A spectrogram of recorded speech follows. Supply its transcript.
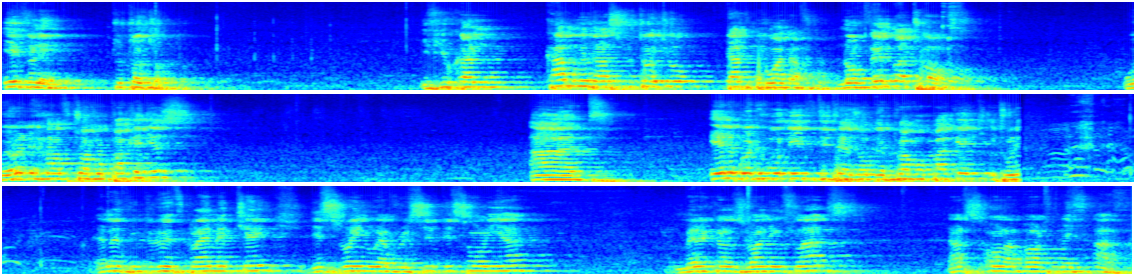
Evelyn to Toto. If you can come with us to Toto, that would be wonderful. November 12th. We already have travel packages. And anybody who needs details of the travel package, it will anything to do with climate change. This rain we have received this whole year. Americans running floods. That's all about Miss Earth.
